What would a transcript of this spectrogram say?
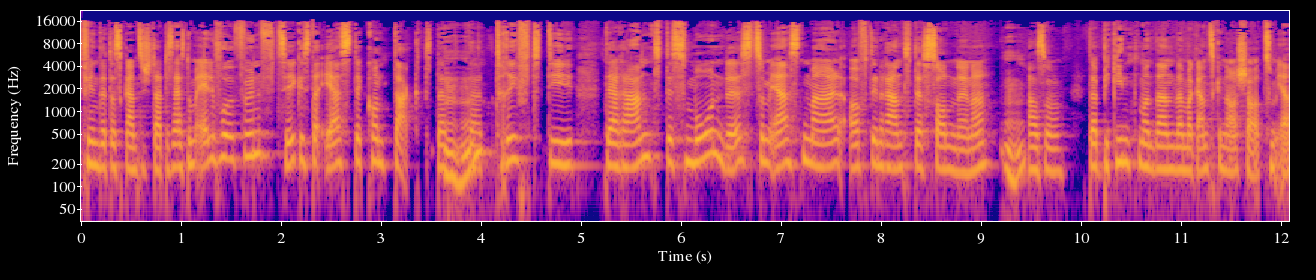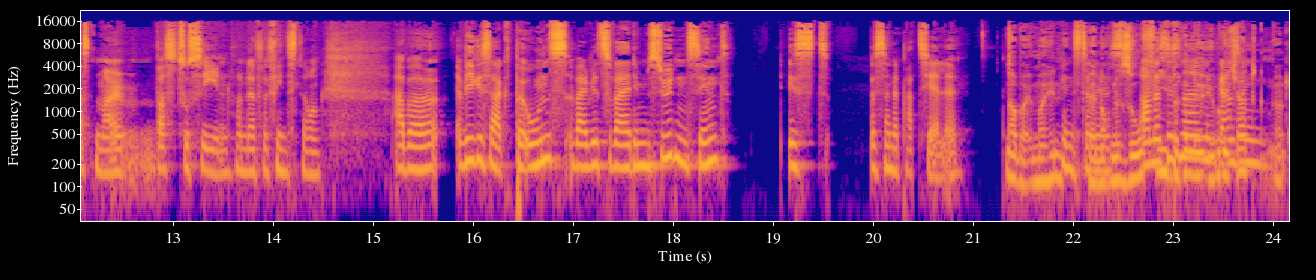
findet das Ganze statt. Das heißt, um 11.50 Uhr ist der erste Kontakt. Da, Mhm. da trifft die, der Rand des Mondes zum ersten Mal auf den Rand der Sonne. Ne? Mhm. Also da beginnt man dann, wenn man ganz genau schaut, zum ersten Mal was zu sehen von der Verfinsterung. Aber wie gesagt, bei uns, weil wir zu weit im Süden sind, ist es eine partielle Aber immerhin, Finsternis. wer noch eine Sophie-Brille eine übrig hat. ganz-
